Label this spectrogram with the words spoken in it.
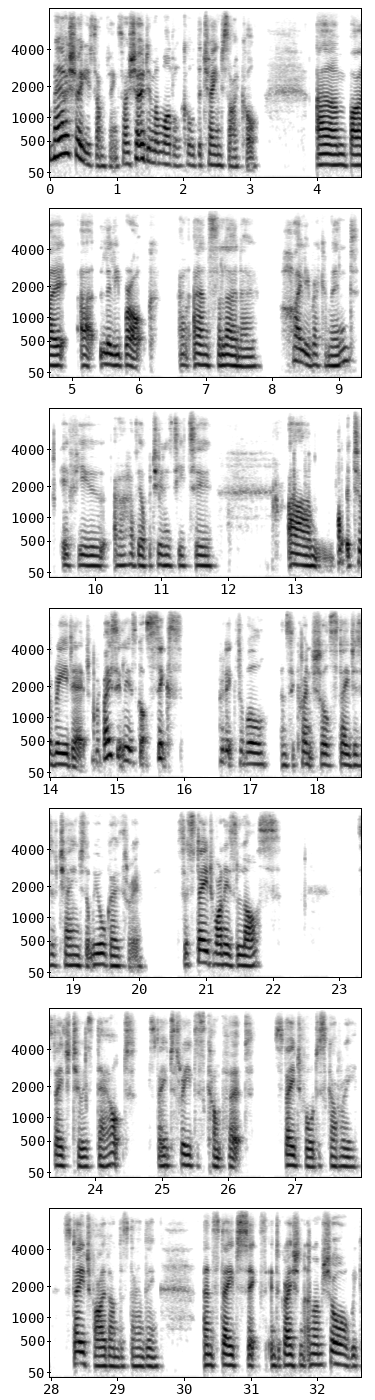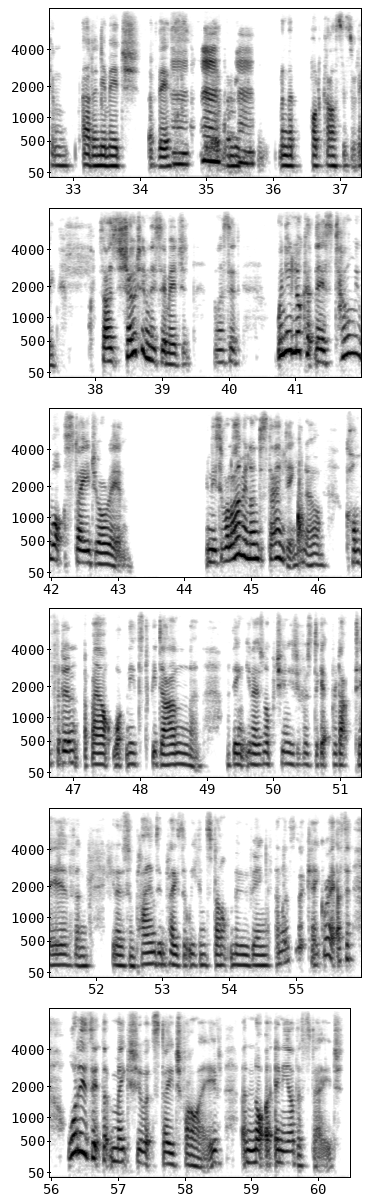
may I show you something? So I showed him a model called the Change Cycle um, by uh, Lillie Brock and Ann Salerno. Highly recommend if you uh, have the opportunity to um, to read it. But basically, it's got six predictable and sequential stages of change that we all go through. So stage one is loss. Stage two is doubt. Stage three, discomfort. Stage four, discovery. Stage five, understanding. And stage six, integration. And I'm sure we can add an image of this mm, uh, when, we, mm. when the podcast is released. So I showed him this image and I said, when you look at this, tell me what stage you're in. And he said, Well, I'm in understanding, you know, I'm confident about what needs to be done. And I think, you know, there's an opportunity for us to get productive and, you know, some plans in place that we can start moving. And I said, Okay, great. I said, What is it that makes you at stage five and not at any other stage?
